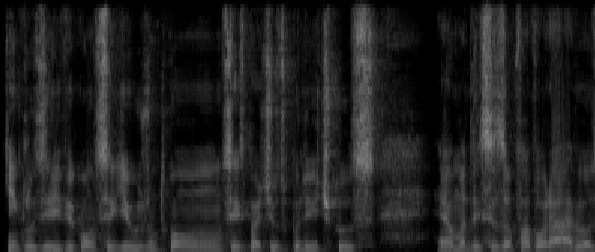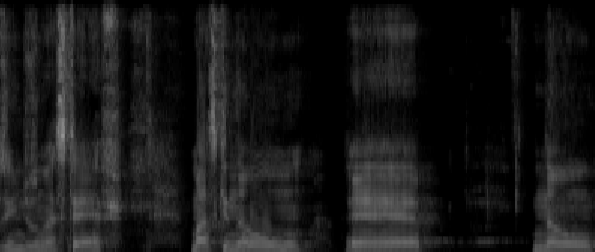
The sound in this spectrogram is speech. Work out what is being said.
que inclusive conseguiu, junto com seis partidos políticos, é, uma decisão favorável aos índios no STF, mas que não, é, não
